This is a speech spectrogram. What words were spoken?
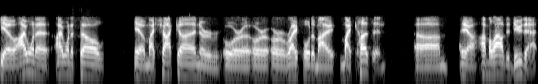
you know I want to I want to sell you know my shotgun or or or, or a rifle to my my cousin. Um, you know, I'm allowed to do that.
